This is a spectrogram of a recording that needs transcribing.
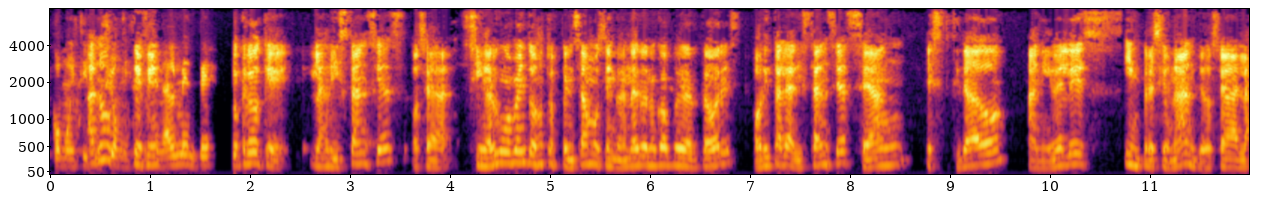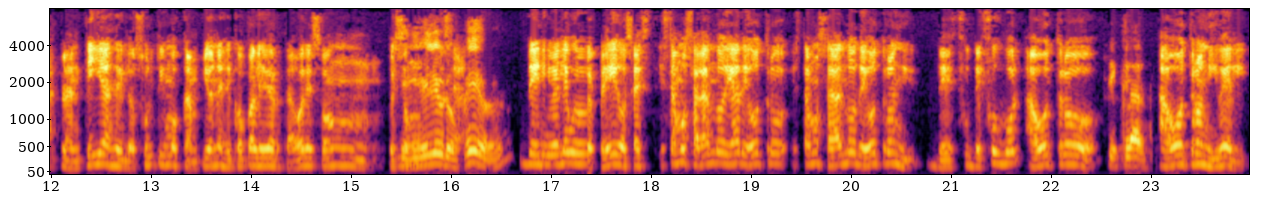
como ah, institución, institucionalmente? Yo creo que las distancias, o sea, si en algún momento nosotros pensamos en ganar una Copa de Libertadores, ahorita las distancias se han estirado a niveles impresionante. O sea, las plantillas de los últimos campeones de Copa Libertadores son. Pues de nivel europeo, De nivel europeo. O sea, estamos hablando ya de otro, estamos hablando de otro, de, de fútbol a otro, a otro nivel.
